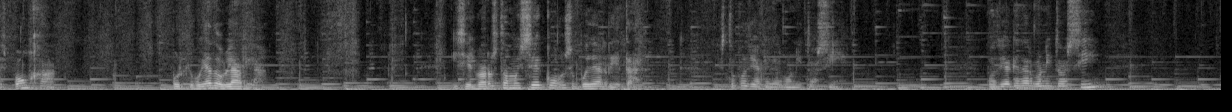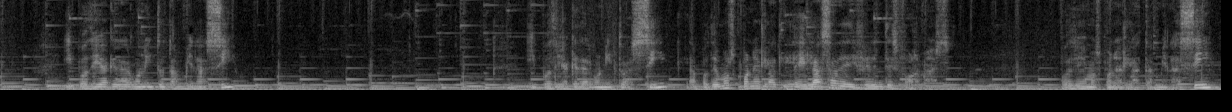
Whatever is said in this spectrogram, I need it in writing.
la esponja porque voy a doblarla. Y si el barro está muy seco, se puede agrietar. Esto podría quedar bonito así. Podría quedar bonito así. Y podría quedar bonito también así. Y podría quedar bonito así. La podemos poner la, el asa de diferentes formas. Podríamos ponerla también así.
